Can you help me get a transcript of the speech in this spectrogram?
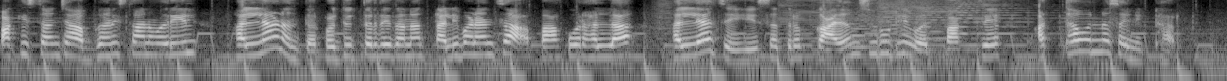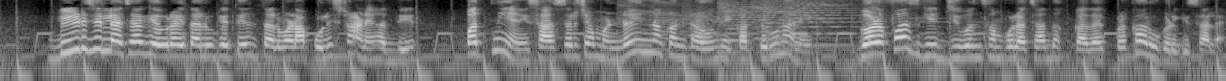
पाकिस्तानच्या अफगाणिस्तानवरील हल्ल्यानंतर प्रत्युत्तर देताना तालिबान्यांचा पाकवर हल्ला. हल्ल्याचे हे सत्र कायम सुरू ठेवत पाकचे अठ्ठावन्न सैनिक ठार. बीड जिल्ह्याच्या गेवराई तालुक्यातील तलवाडा पोलीस ठाणे हद्दीत पत्नी आणि सासरच्या मंडळींना कंटाळून एका तरुणाने गळफास घेत जीवन संपवल्याचा धक्कादायक प्रकार उघडकीस आलाय.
